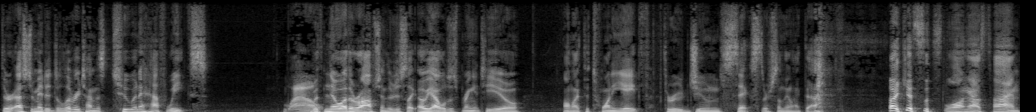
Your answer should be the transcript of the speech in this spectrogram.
their estimated delivery time is two and a half weeks wow. with no other option. They're just like, oh yeah, we'll just bring it to you on like the twenty eighth through June sixth or something like that. like it's this long ass time,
